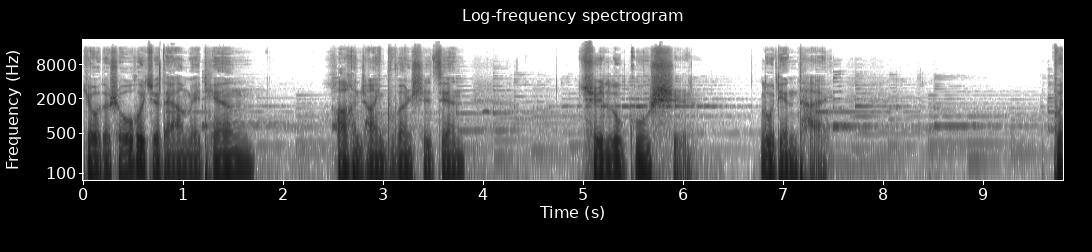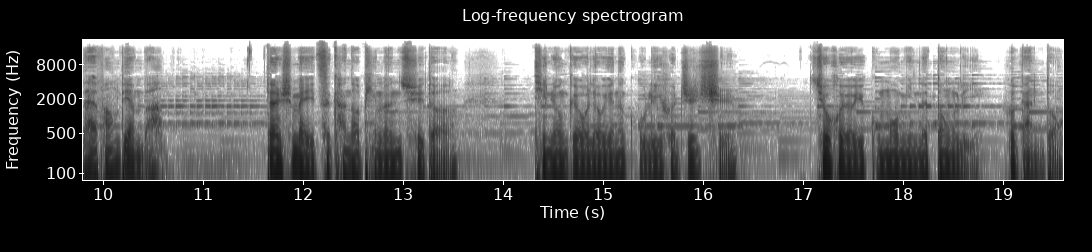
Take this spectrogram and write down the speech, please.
有的时候会觉得呀，每天花很长一部分时间去录故事、录电台，不太方便吧。但是每一次看到评论区的听众给我留言的鼓励和支持。就会有一股莫名的动力和感动。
